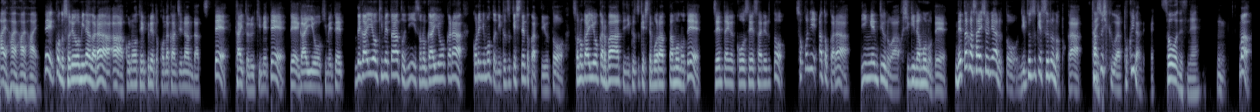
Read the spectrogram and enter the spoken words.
はいはいはいはい。で、今度それを見ながら、ああ、このテンプレートこんな感じなんだっつって、タイトル決めて、で、概要を決めて、で、概要を決めた後に、その概要から、これにもっと肉付けしてとかっていうと、その概要からバーって肉付けしてもらったもので、全体が構成されると、そこに後から人間っていうのは不思議なもので、ネタが最初にあると肉付けするのとか、足す引くは得意なんだよね、はい。そうですね。うん。まあ、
